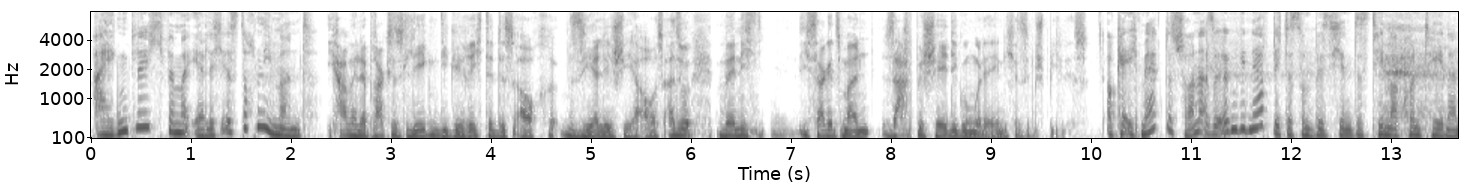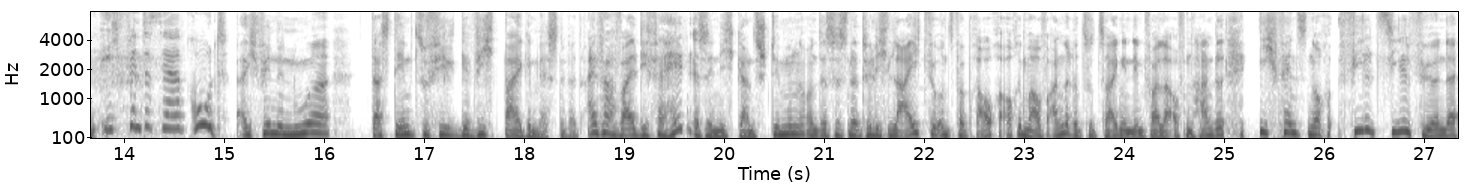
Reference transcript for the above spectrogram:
Eigentlich, wenn man ehrlich ist, doch niemand. Ja, aber in der Praxis legen die Gerichte das auch sehr leger aus. Also wenn ich, ich sage jetzt mal, Sachbeschädigung oder ähnliches im Spiel ist. Okay, ich merke das schon. Also irgendwie nervt dich das so ein bisschen, das Thema Containern. Ich finde es ja gut. Ich finde nur, dass dem zu viel Gewicht beigemessen wird. Einfach weil die Verhältnisse nicht ganz stimmen und es ist natürlich leicht für uns Verbraucher auch immer auf andere zu zeigen, in dem Falle auf den Handel. Ich fände es noch viel zielführender,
